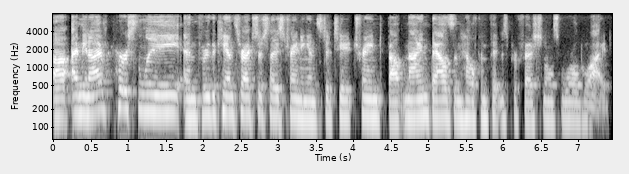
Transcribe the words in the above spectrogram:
uh, I mean, I've personally and through the Cancer Exercise Training Institute trained about 9,000 health and fitness professionals worldwide.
